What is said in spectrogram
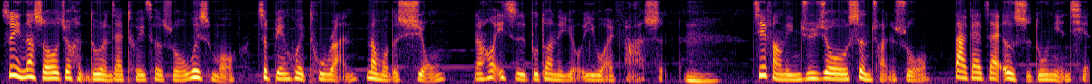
所以那时候就很多人在推测说，为什么这边会突然那么的凶？然后一直不断的有意外发生，嗯，街坊邻居就盛传说，大概在二十多年前，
